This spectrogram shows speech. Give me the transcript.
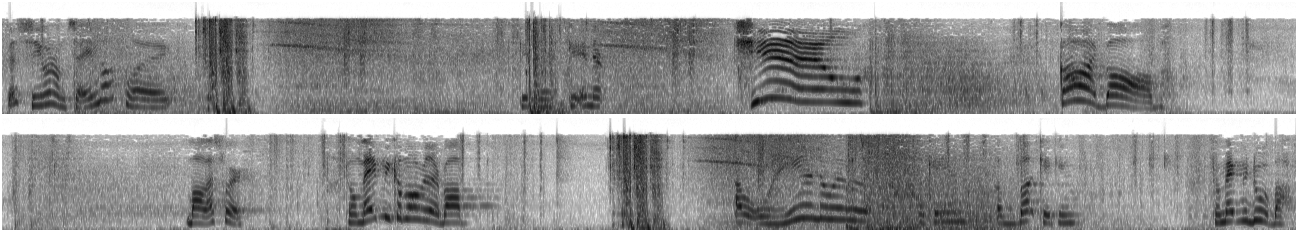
You guys see what I'm saying though? Like, get in there, get in there. Chill! God, Bob. Bob, I swear. Don't make me come over there, Bob. I will handle it I can. A butt kicking. Don't make me do it, Bob.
